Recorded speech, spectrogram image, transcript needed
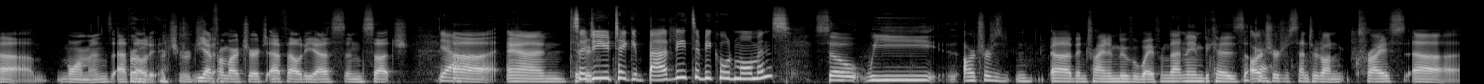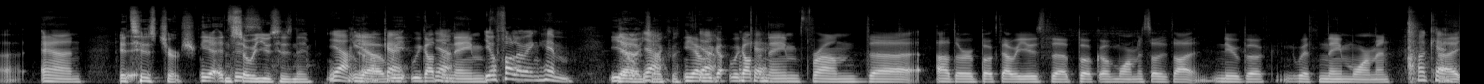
um, Mormons, FLD, our church, yeah, yeah. from our church, FLDS and such. Yeah. Uh, and so do you take it badly to be called Mormons? so we our church has uh, been trying to move away from that name because our church is centered on Christ, uh, and It's his church. Yeah, it's and so we use his name. Yeah. Yeah, okay. we- we got the name- You're following him. Yeah, Yeah. exactly. Yeah, Yeah, we got we got okay. the name from the other book that we used, the Book of Mormon. So they thought new book with name Mormon. Okay. Uh,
